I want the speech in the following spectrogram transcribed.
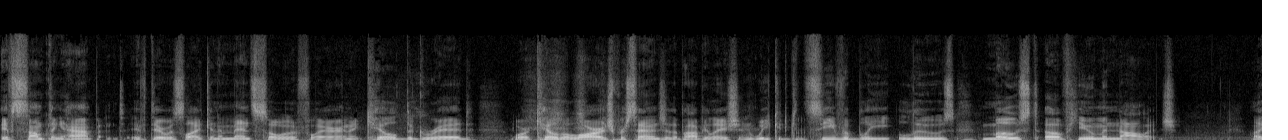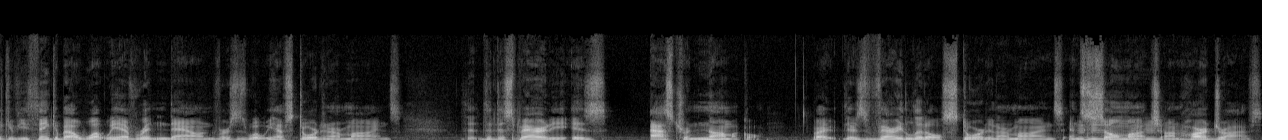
if something happened, if there was like an immense solar flare and it killed the grid or killed a large percentage of the population, we could conceivably lose most of human knowledge. Like if you think about what we have written down versus what we have stored in our minds, the, the disparity is astronomical right? There's very little stored in our minds and Mm-hmm, so much on hard drives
